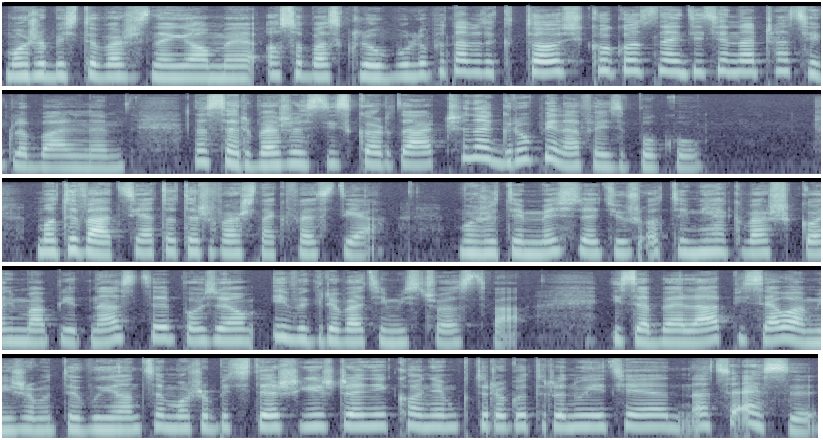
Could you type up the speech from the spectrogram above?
Może być to wasz znajomy, osoba z klubu lub nawet ktoś, kogo znajdziecie na czacie globalnym, na serwerze z Discorda czy na grupie na Facebooku. Motywacja to też ważna kwestia. Możecie myśleć już o tym, jak wasz koń ma 15 poziom i wygrywacie mistrzostwa. Izabela pisała mi, że motywujące może być też jeżdżenie koniem, którego trenujecie na CS-y.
